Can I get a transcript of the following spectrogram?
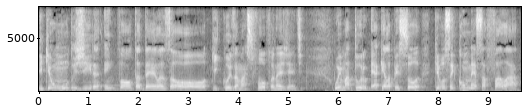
e que o mundo gira em volta delas. Oh, que coisa mais fofa, né, gente? O imaturo é aquela pessoa que você começa a falar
